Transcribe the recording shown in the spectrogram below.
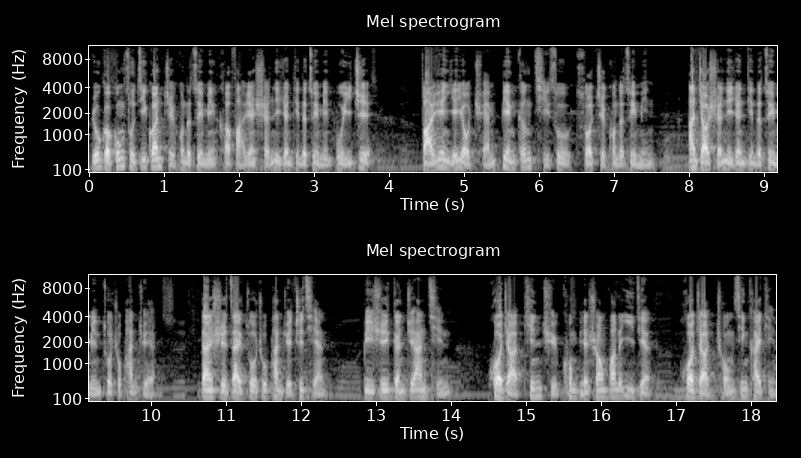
如果公诉机关指控的罪名和法院审理认定的罪名不一致，法院也有权变更起诉所指控的罪名，按照审理认定的罪名作出判决。但是在作出判决之前，必须根据案情。或者听取控辩双方的意见，或者重新开庭。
